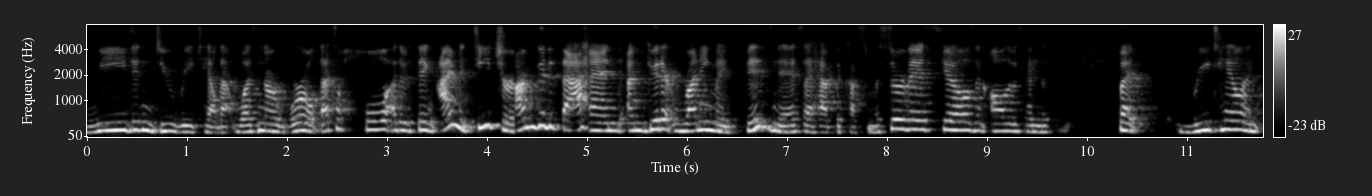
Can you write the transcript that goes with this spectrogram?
we didn't do retail. That wasn't our world. That's a whole other thing. I'm a teacher. I'm good at that. And I'm good at running my business. I have the customer service skills and all those. And the, but retail and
